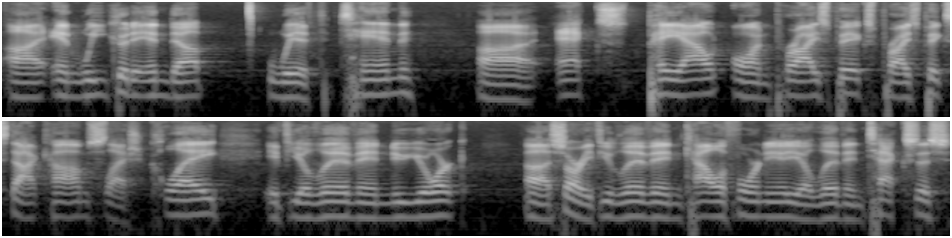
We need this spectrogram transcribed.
uh, and we could end up with 10 uh, X payout on PrizePicks, prizepicks.com slash clay. If you live in New York, uh, sorry, if you live in California, you live in Texas,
